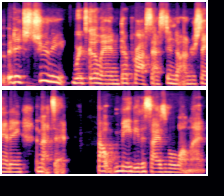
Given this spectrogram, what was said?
But it's truly words go in, they're processed into understanding, and that's it. About maybe the size of a walnut.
